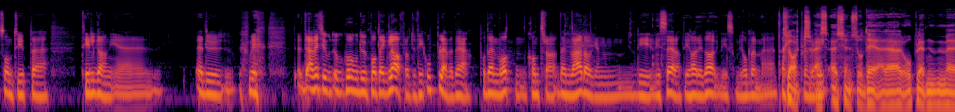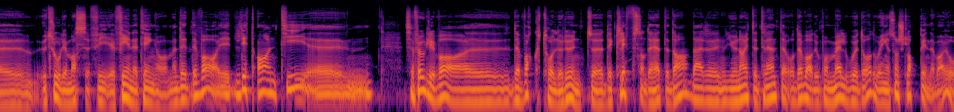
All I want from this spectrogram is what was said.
sånn type tilgang. Er du Jeg vet ikke om du på en måte er glad for at du fikk oppleve det på den måten, kontra den hverdagen vi, vi ser at de har i dag, de som jobber med Klart, jeg, jeg syns jo det. Jeg har opplevd utrolig masse fi, fine ting, men det, det var i litt annen tid. Selvfølgelig var eh, det vakthold rundt eh, The Cliff, som det heter da, der United trente, og det var det jo på Melwood òg. Det var ingen som slapp inn. Det var jo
